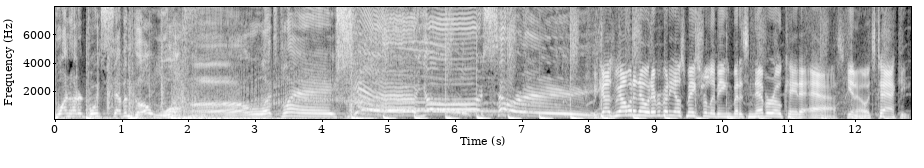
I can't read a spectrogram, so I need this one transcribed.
100.7 The Wolf. Oh, let's play Share Your Salary. Because we all want to know what everybody else makes for a living, but it's never okay to ask. You know, it's tacky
